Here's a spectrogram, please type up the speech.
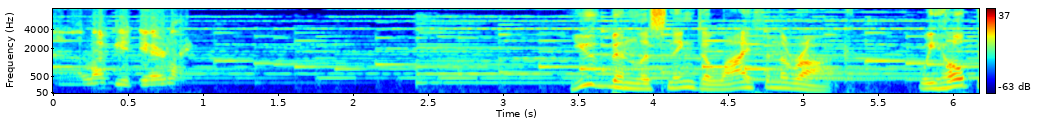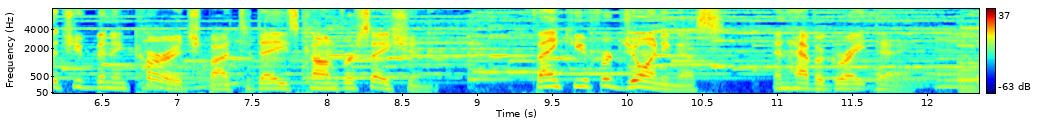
I love you dearly. You've been listening to Life in the Rock. We hope that you've been encouraged by today's conversation. Thank you for joining us, and have a great day.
